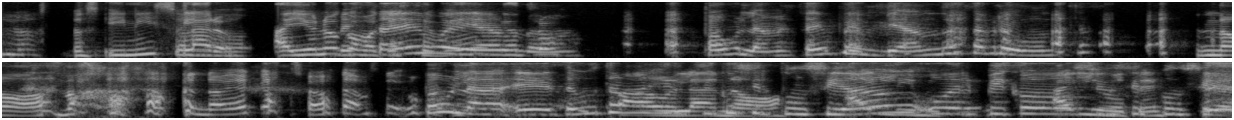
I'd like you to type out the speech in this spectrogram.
Los, los inis Claro, hay uno como que se ve y otro. Paula, ¿me estáis enviando esta pregunta? No, no, no había cachado la pregunta. Paula, eh, ¿te gusta más el pico no. circuncidado Hay o el límites, pico hay sin límites. circuncidar?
